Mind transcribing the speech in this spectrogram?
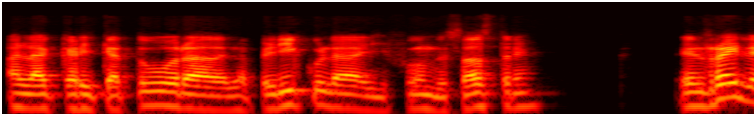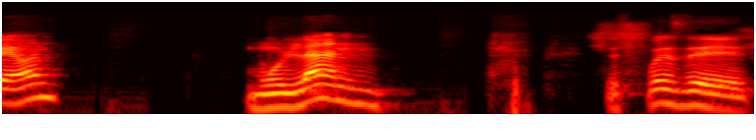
a la caricatura de la película y fue un desastre. El Rey León, Mulan, después de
